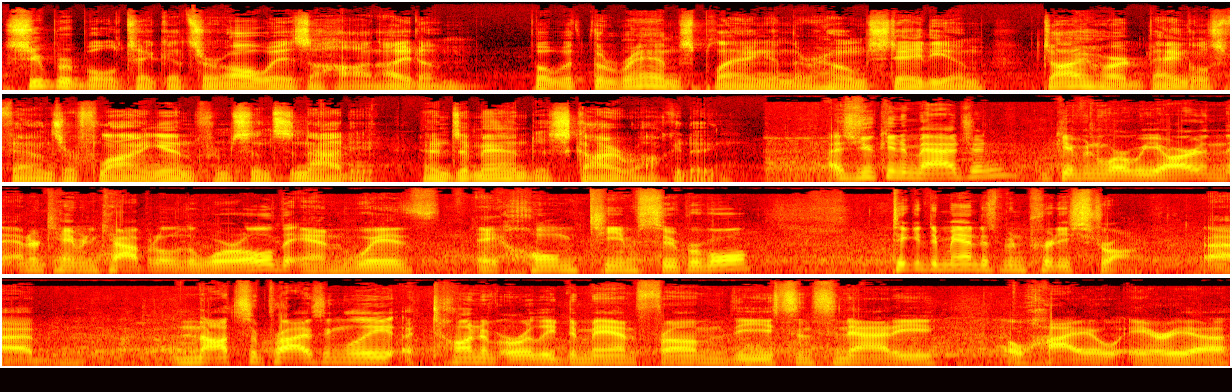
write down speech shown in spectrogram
Super Bowl tickets are always a hot item, but with the Rams playing in their home stadium, die-hard Bengals fans are flying in from Cincinnati, and demand is skyrocketing. As you can imagine, given where we are in the entertainment capital of the world and with a home team Super Bowl, ticket demand has been pretty strong. Uh, not surprisingly, a ton of early demand from the Cincinnati, Ohio area.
